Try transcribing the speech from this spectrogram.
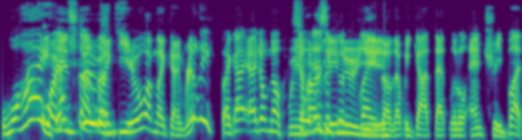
why? What are you That's not doing?" like you." I'm like, "Uh, "Really? Like I, I don't know." We so it is a good play ye. though that we got that little entry, but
